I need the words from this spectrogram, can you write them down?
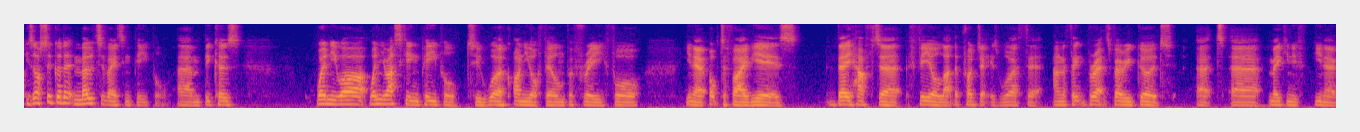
he's also good at motivating people, um, because when you are when you're asking people to work on your film for free for you know up to five years they have to feel like the project is worth it. And i think brett's very good at uh, making you you know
